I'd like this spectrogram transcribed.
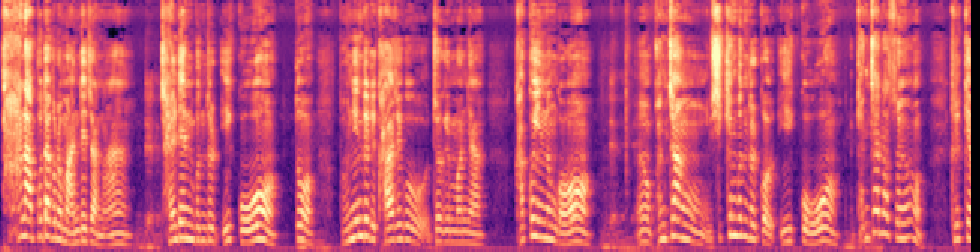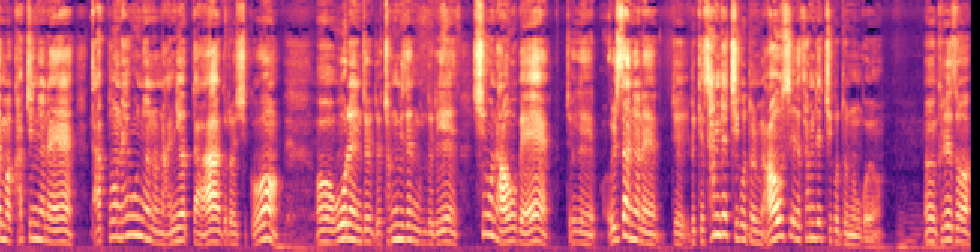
다 나쁘다 그러면 안 되잖아. 네네. 잘된 분들 있고 또 본인들이 가지고 저기 뭐냐 갖고 있는 거. 어, 번창 시킨 분들 거 있고 괜찮았어요. 그렇게 막 갑진년에 나쁜 해운년은 아니었다 그러시고 네네. 어 올해 이제 저 정미생 분들이 시운 아홉에 저기 을사년에 이제 이렇게 삼재 치고 들면 아홉수에 삼재 치고 드는 거요. 음, 어 그래서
